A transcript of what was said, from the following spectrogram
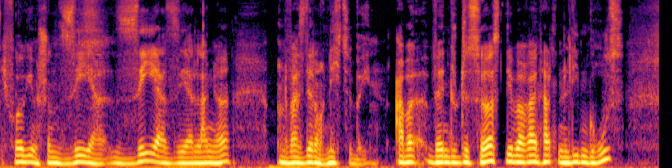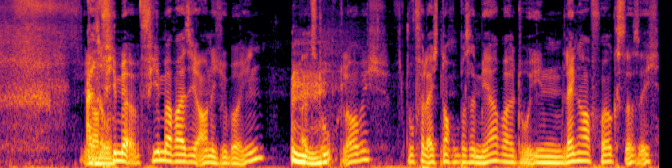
Ich folge ihm schon sehr, sehr, sehr lange und weiß dennoch nichts über ihn. Aber wenn du das hörst, lieber Reinhard, einen lieben Gruß. Ja, Also- viel, mehr, viel mehr weiß ich auch nicht über ihn als du, glaube ich. Du vielleicht noch ein bisschen mehr, weil du ihm länger folgst als ich.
